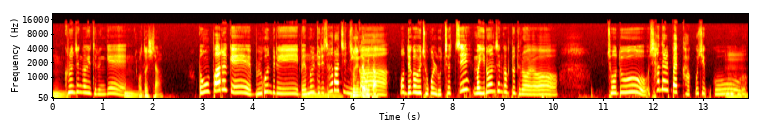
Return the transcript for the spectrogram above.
음, 그런 생각이 드는 게 음. 어떤 시장? 너무 빠르게 물건들이 매물들이 음, 사라지니까 소진되고 있다? 어 내가 왜 저걸 놓쳤지? 막 이런 생각도 들어요. 저도 샤넬백 갖고 싶고 음.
